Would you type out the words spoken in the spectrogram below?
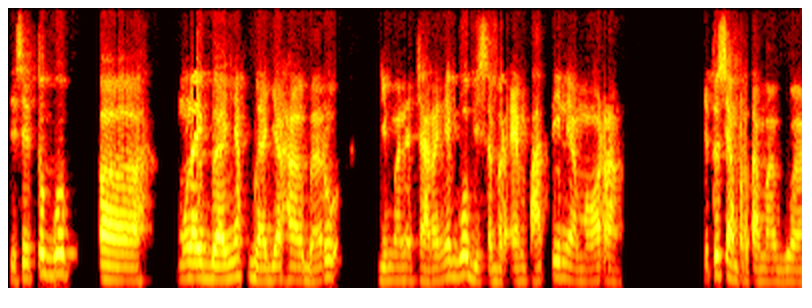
Di situ gue uh, mulai banyak belajar hal baru, gimana caranya gue bisa berempati nih sama orang itu sih yang pertama gue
